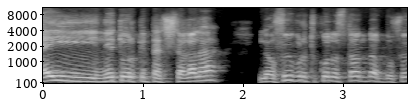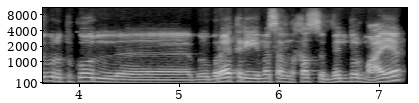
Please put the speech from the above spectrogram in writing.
أي network أنت هتشتغلها لو في بروتوكول standard وفي بروتوكول proprietary مثلا خاص ب vendor معين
